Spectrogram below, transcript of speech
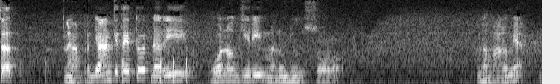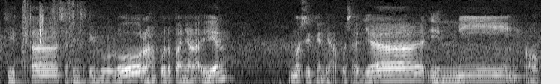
Set. Nah perjalanan kita itu dari Wonogiri menuju Solo udah malam ya kita setting-setting dulu lampu depan nyalain musiknya dihapus saja ini oke.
